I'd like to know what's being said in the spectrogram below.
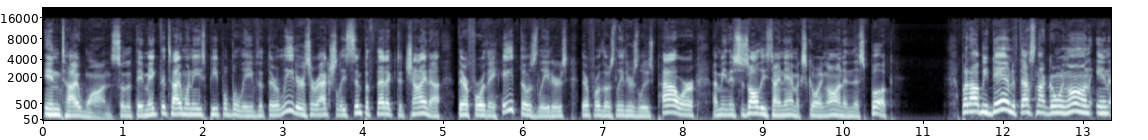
in Taiwan so that they make the Taiwanese people believe that their leaders are actually sympathetic to China. Therefore, they hate those leaders. Therefore, those leaders lose power. I mean, there's just all these dynamics going on in this book. But I'll be damned if that's not going on in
